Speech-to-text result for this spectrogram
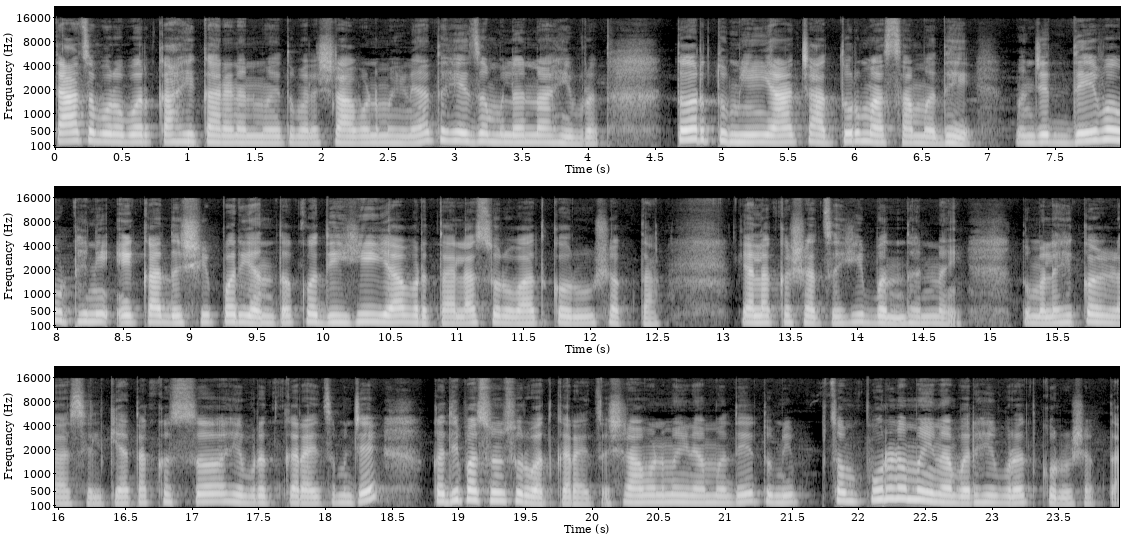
त्याचबरोबर काही कारणांमुळे तुम्हाला श्रावण महिन्यात हे जमलं नाही व्रत. तर तुम्ही या चातुर्मासामध्ये म्हणजे देव उठणी एकादशीपर्यंत कधीही या व्रताला सुरुवात करू शकता. याला कशाचंही बंधन नाही. तुम्हाला हे कळलं असेल की आता कसं हे व्रत करायचं म्हणजे कधीपासून सुरुवात करायचं? श्रावण महिन्यामध्ये तुम्ही संपूर्ण महिनाभर हे व्रत करू शकता.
